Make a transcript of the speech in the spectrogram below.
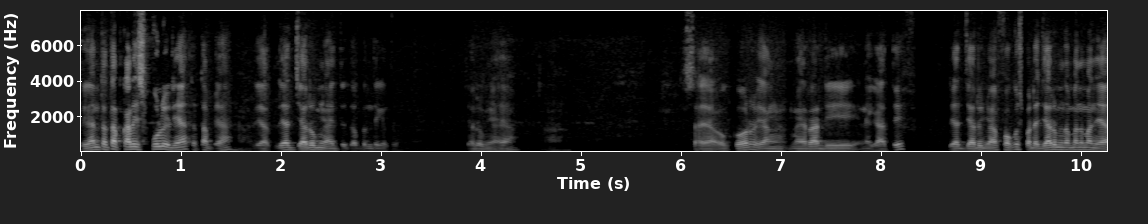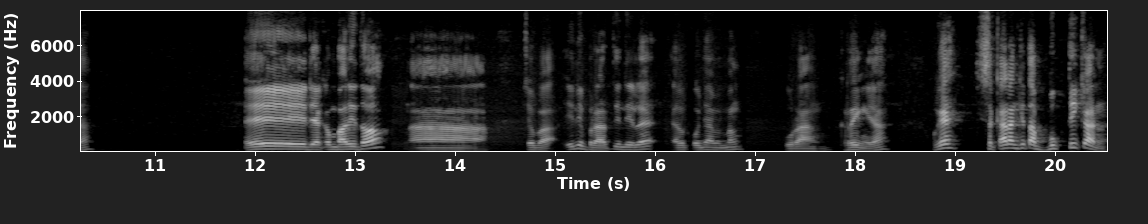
Dengan tetap kali 10 ini ya tetap ya. Lihat lihat jarumnya itu, itu penting itu. Jarumnya ya. Nah, saya ukur yang merah di negatif. Lihat jarumnya fokus pada jarum teman-teman ya. Eh dia kembali toh. Nah coba ini berarti nilai elko nya memang kurang kering ya oke sekarang kita buktikan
